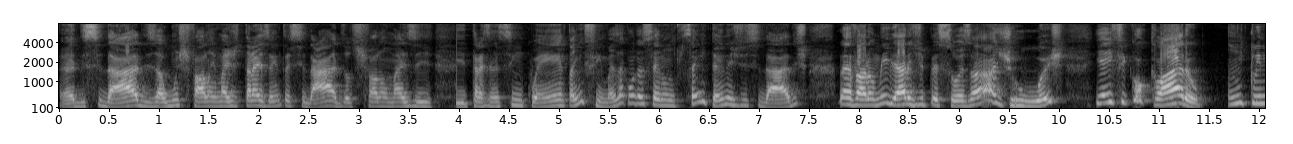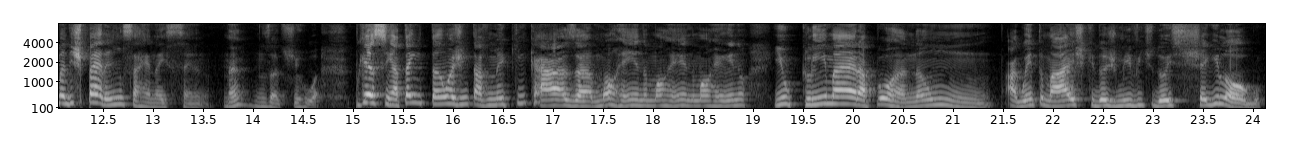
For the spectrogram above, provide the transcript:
é, de cidades, alguns falam em mais de 300 cidades, outros falam mais de, de 350, enfim, mas aconteceram centenas de cidades, levaram milhares de pessoas às ruas, e aí ficou claro um clima de esperança renascendo, né, nos atos de rua. Porque assim, até então a gente tava meio que em casa, morrendo, morrendo, morrendo, e o clima era, porra, não aguento mais que 2022 chegue logo.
